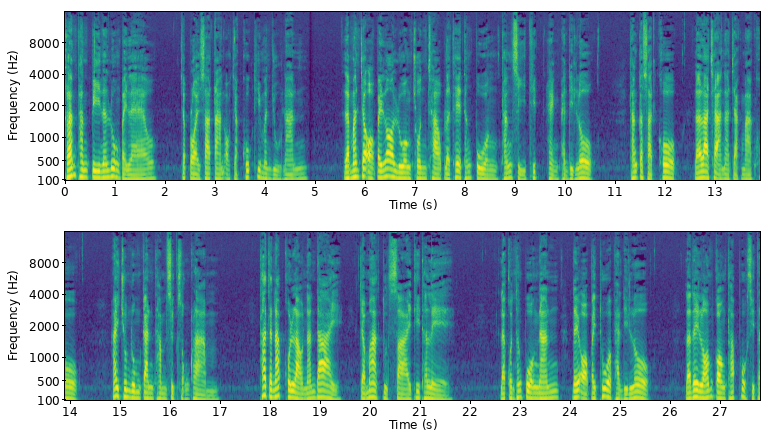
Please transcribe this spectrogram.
ครั้นพันปีนั้นล่วงไปแล้ว จะปล่อยซาตานออกจากคุกที่มันอยู่นั้น และมันจะออกไปล่อลวงชนชาวประเทศทั้งปวง ทั้งสี่ทิศแห่งแผ่นดินโลก ทั้งกษัตริย์โคกและราชอาณาจักรมาโคก ให้ชุมนุมกันทำศึกสงคราม ถ้าจะนับคนเหล่านั้นได้จะมากดุดทรายที่ทะเล และคนทั้งปวงนั้นได้ออกไปทั่วแผ่นดินโลก และได้ล้อมกองทัพพวกสิทธ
